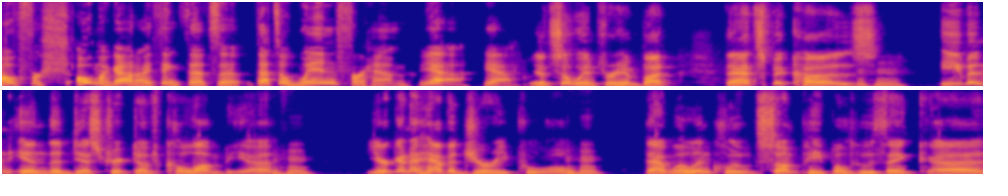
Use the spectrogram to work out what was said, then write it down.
Oh, for sh- oh my God, I think that's a that's a win for him. Yeah, yeah, it's a win for him. But that's because mm-hmm. even in the District of Columbia, mm-hmm. You're going to have a jury pool. Mm-hmm. That will include some people who think, uh,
